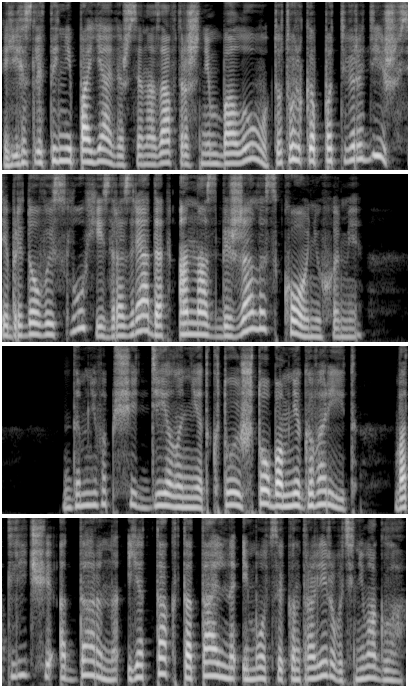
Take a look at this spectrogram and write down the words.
Если ты не появишься на завтрашнем балу, то только подтвердишь все бредовые слухи из разряда «она сбежала с конюхами». Да мне вообще дела нет, кто и что обо мне говорит. В отличие от Даррена, я так тотально эмоции контролировать не могла.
